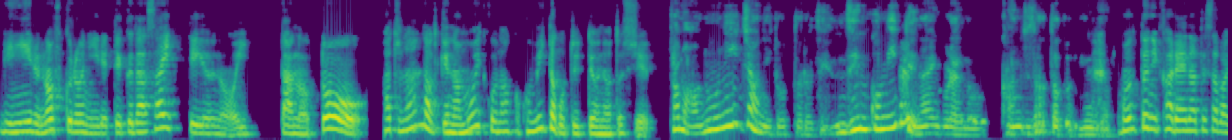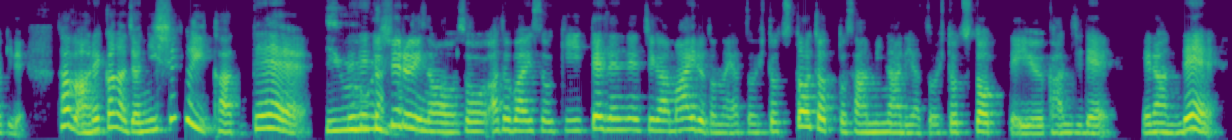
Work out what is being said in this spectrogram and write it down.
ビニールの袋に入れてくださいっていうのを言ったのと、あとなんだっけな、もう一個なんか込み入ったこと言ったよね、私。多分あのお兄ちゃんにとったら全然込み入ってないぐらいの感じだったと思うよ。っ本当に華麗な手さばきで。多分あれかな、じゃあ2種類買って、ていう全然2ぐらい種類のそうアドバイスを聞いて、全然違うマイルドなやつを一つと、ちょっと酸味のあるやつを一つとっていう感じで選んで、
